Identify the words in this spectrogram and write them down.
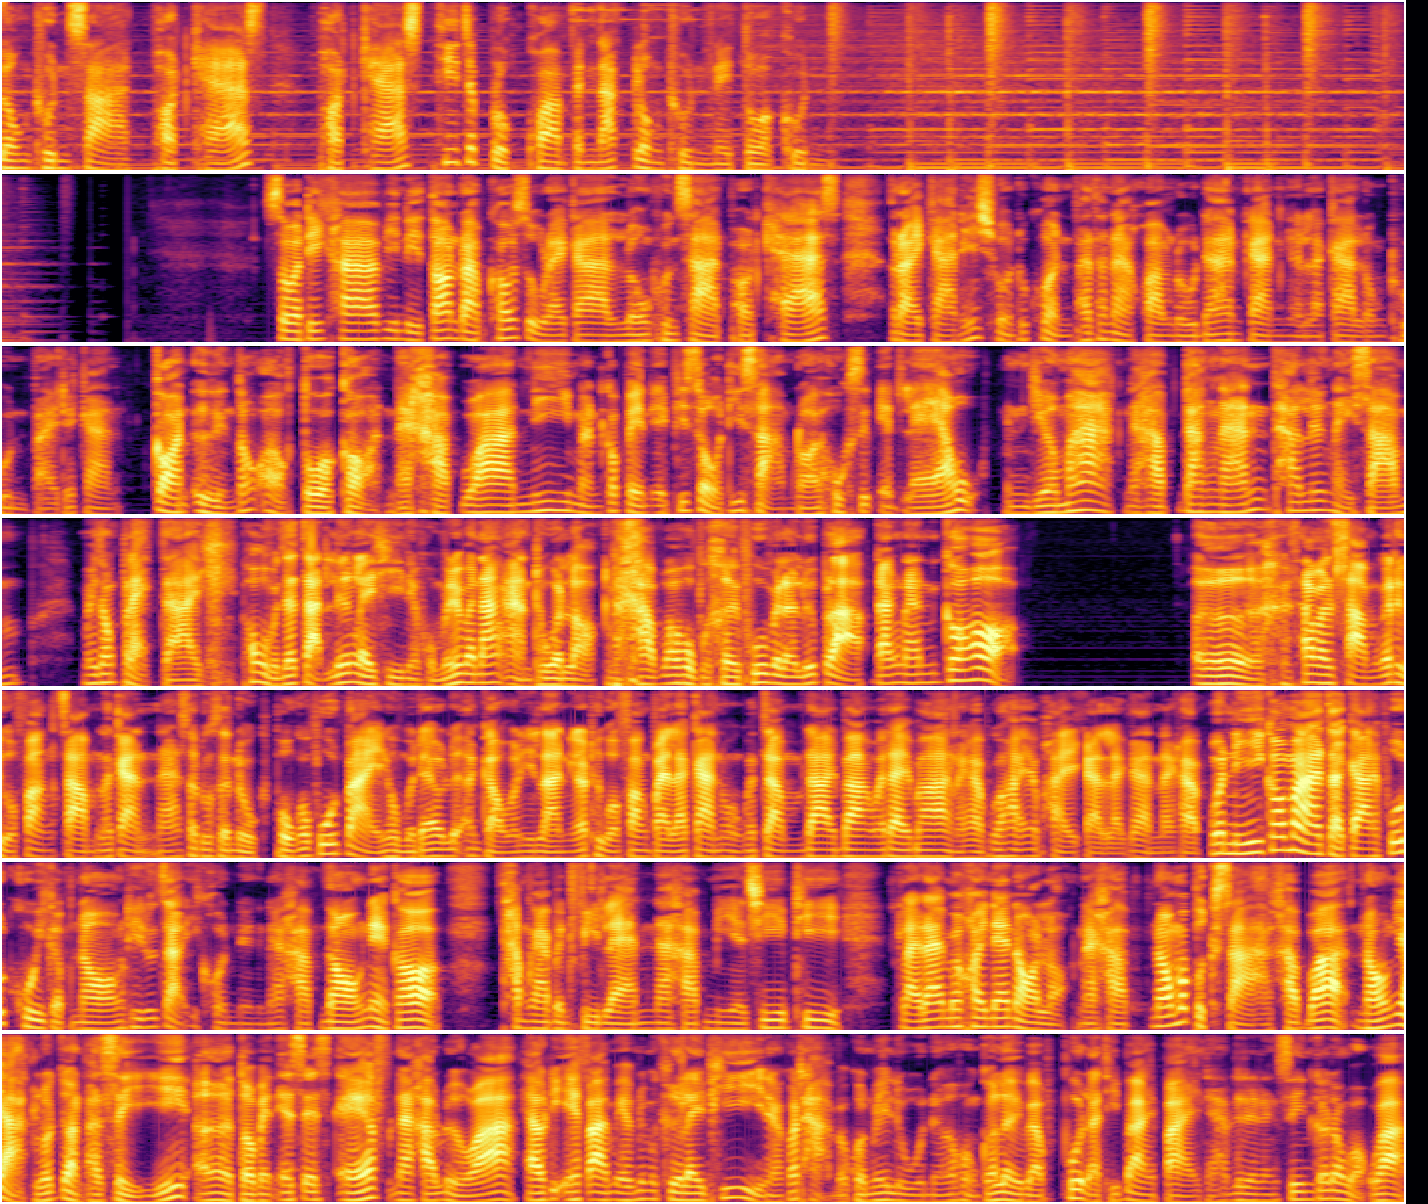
ลงทุนศาสตร์พอดแคสต์พอดแคสต์ที่จะปลุกความเป็นนักลงทุนในตัวคุณ สวัสดีครับ ยินดีต้อนรับเข้าสู่รายการลงทุนศาสตร์พอดแคสต์รายการที่ชวนทุกคนพัฒนาความรู้ด้านการเงินและการลงทุนไปด้วยกัน ก่อนอื่นต้องออกตัวก่อนนะครับว่านี่มันก็เป็น episode ที่ 361 แล้ว มันเยอะมากนะครับ ดังนั้นถ้าเรื่องไหนซ้ำ ไม่ต้องแปลกใจ เพราะผมจะจัดเรื่องอะไรทีเนี่ยผมไม่ได้มานั่งอ่านทวนหรอกนะครับว่าผมเคยพูดไปแล้วหรือเปล่า ดังนั้นก็ เออ ถ้ามันซ้ำก็ถือว่าฟังซ้ำแล้วกันนะสนุกสนุกผมก็พูดใหม่ผมไม่ได้เรื่องอันเก่าวันนี้รันก็ถือว่าฟังไปแล้วกันผมก็จำได้บ้างไม่ได้บ้างนะครับก็ให้อภัยกันแล้วกันนะครับวันนี้ก็มาจากการพูดคุยกับน้องที่รู้จักอีกคนหนึ่งนะครับน้องเนี่ยก็ทำงานเป็นฟรีแลนซ์นะครับมีอาชีพที่รายได้ไม่ค่อยแน่นอนหรอกนะครับน้องมาปรึกษาครับว่าน้องอยากลดหย่อนภาษีเออตัวเป็น S S F นะครับหรือว่า L D F R M F นี่มันคืออะไรพี่นะก็ถามแบบคนไม่รู้เนอะผมก็เลยแบบพูดอธิบายไปนะครับในทั้งสิ้นก็ต้องบอกว่า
